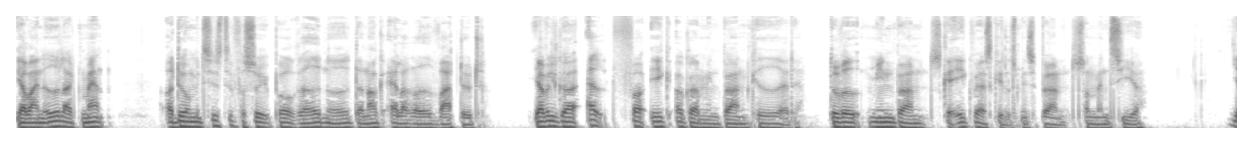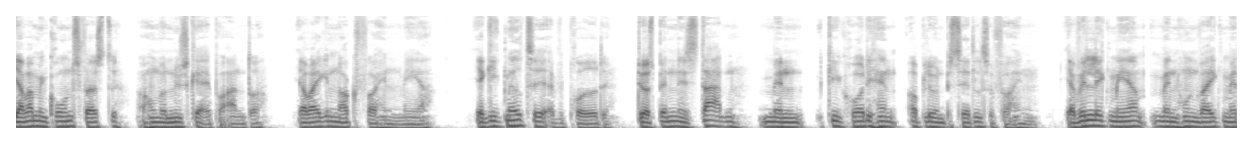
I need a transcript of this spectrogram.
Jeg var en ødelagt mand, og det var mit sidste forsøg på at redde noget, der nok allerede var dødt. Jeg vil gøre alt for ikke at gøre mine børn kede af det. Du ved, mine børn skal ikke være skilsmissebørn, som man siger. Jeg var min krones første, og hun var nysgerrig på andre. Jeg var ikke nok for hende mere. Jeg gik med til, at vi prøvede det. Det var spændende i starten, men gik hurtigt hen og blev en besættelse for hende. Jeg ville ikke mere, men hun var ikke med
